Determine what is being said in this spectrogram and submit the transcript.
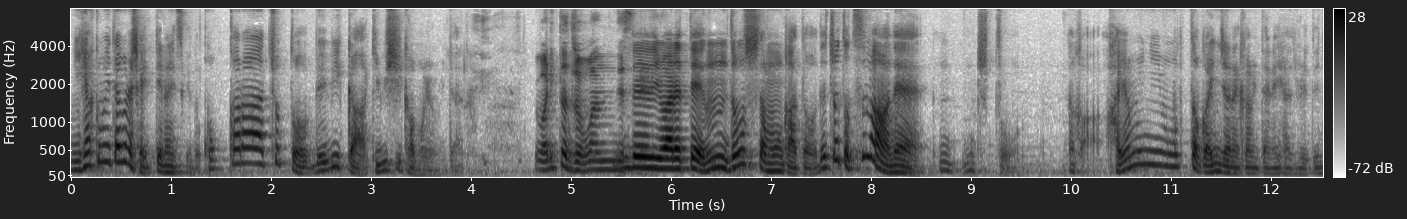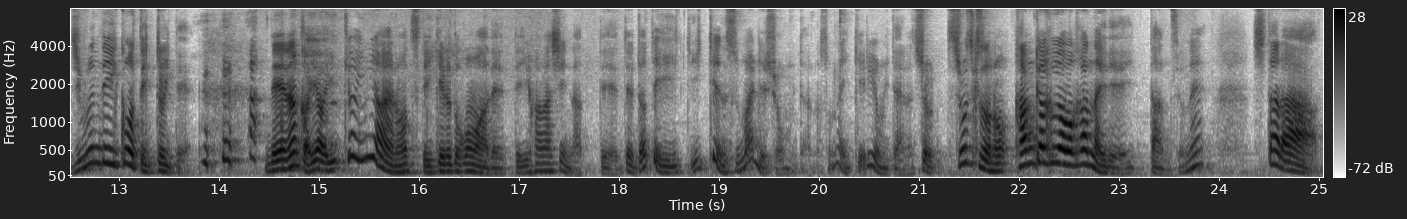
200m ぐらいしか行ってないんですけどこっからちょっとベビーカー厳しいかもよみたいな。割と序盤ですで言われて「うんどうしたもんか」と。でちょっと妻はねうんちょっとなんか早めに持った方がいいんじゃないかみたいな言い始めて自分で行こうって言っといて。でなんか「いや行きゃいいんじゃないの?」っつって行けるとこまでっていう話になってでだって 1. 数マイルでしょみたいな。そんなん行けるよみたいな。ちょ正直その感覚が分かんないで行ったんですよね。したら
